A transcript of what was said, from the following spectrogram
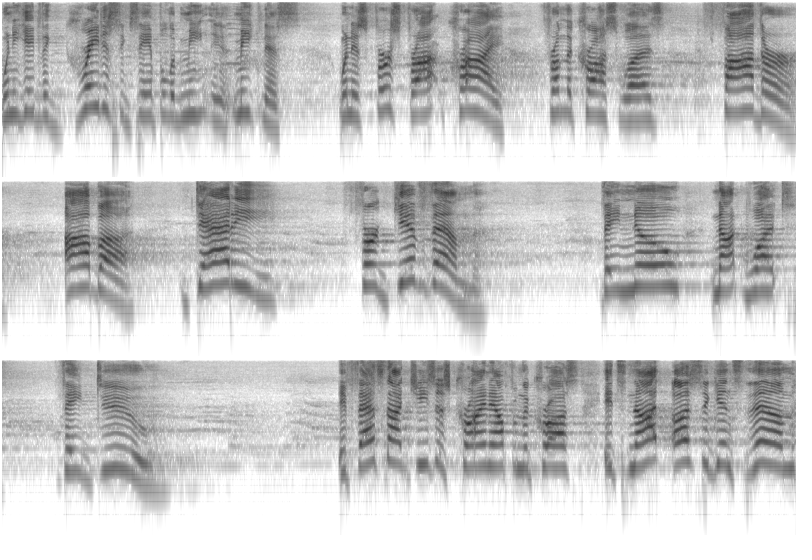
when he gave the greatest example of meekness. When his first cry from the cross was, Father, Abba, Daddy, forgive them. They know not what they do. If that's not Jesus crying out from the cross, it's not us against them,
